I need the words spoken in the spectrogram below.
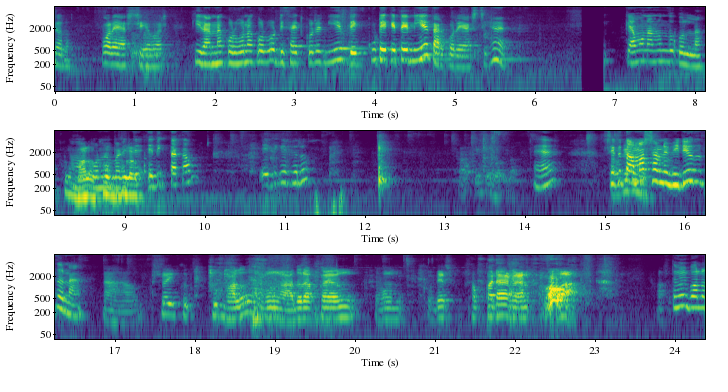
চলো। পরে আসছি আবার। কি রান্না করব না করব ডিসাইড করে নিয়ে দেখ কুটে কেটে নিয়ে তারপরে আসছি হ্যাঁ। কেমন আনন্দ করলাম আমার বোনের বাড়িতে। এদিক তাকাও। এদিকে ফেরো। হ্যাঁ? সেটা তো আমার সামনে ভিডিওতে তো না। অবশ্যই খুব খুব ভালো এবং আদর আপ্যায়ন এবং ওদের সব কটা তুমি বলো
